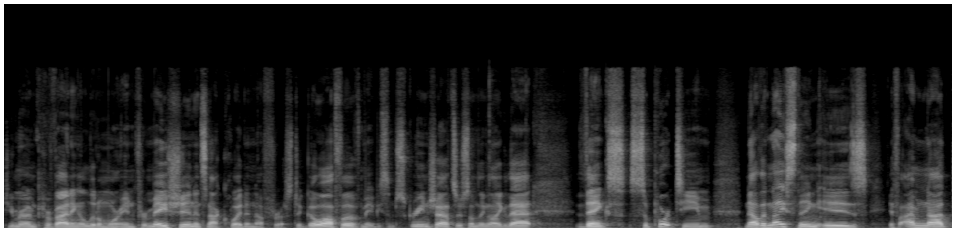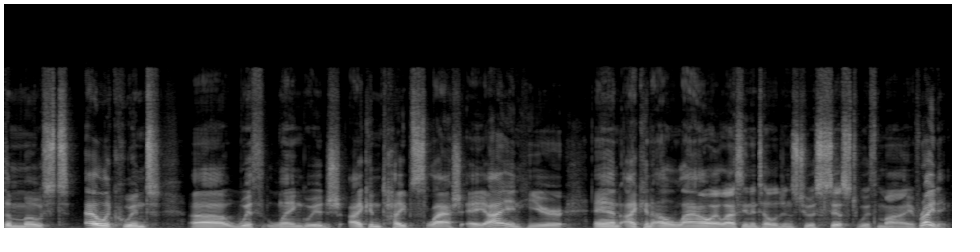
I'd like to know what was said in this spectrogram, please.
Do you mind providing a little more information? It's not quite enough for us to go off of, maybe some screenshots or something like that. Thanks, support team. Now, the nice thing is, if I'm not the most eloquent uh, with language, I can type slash AI in here and I can allow Atlassian Intelligence to assist with my writing.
